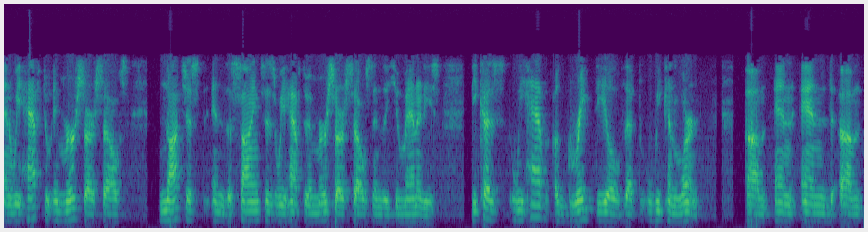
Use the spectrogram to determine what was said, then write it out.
and we have to immerse ourselves not just in the sciences, we have to immerse ourselves in the humanities because we have a great deal that we can learn. Um, and and um,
